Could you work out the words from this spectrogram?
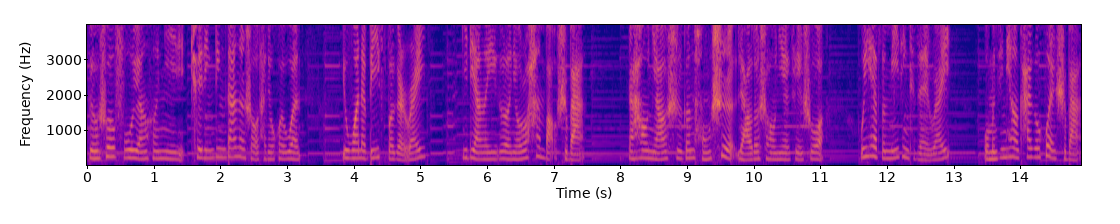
比如说，服务员和你确定订单的时候，他就会问：“You want a beef burger, right？” 你点了一个牛肉汉堡是吧？然后你要是跟同事聊的时候，你也可以说：“We have a meeting today, right？” 我们今天要开个会是吧？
